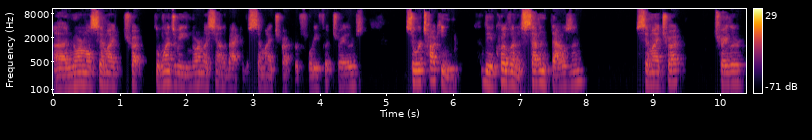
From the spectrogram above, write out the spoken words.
Uh, normal semi truck, the ones we normally see on the back of a semi truck are forty foot trailers. So we're talking the equivalent of seven thousand semi truck trailer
